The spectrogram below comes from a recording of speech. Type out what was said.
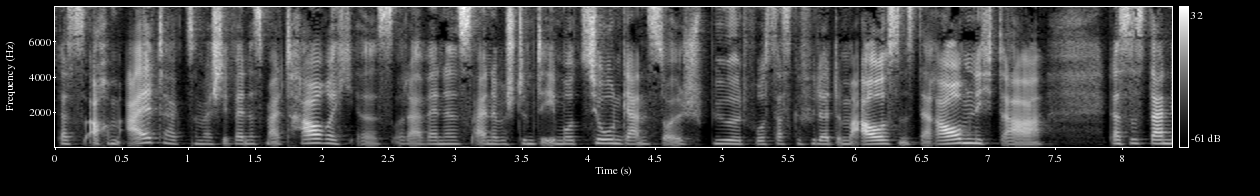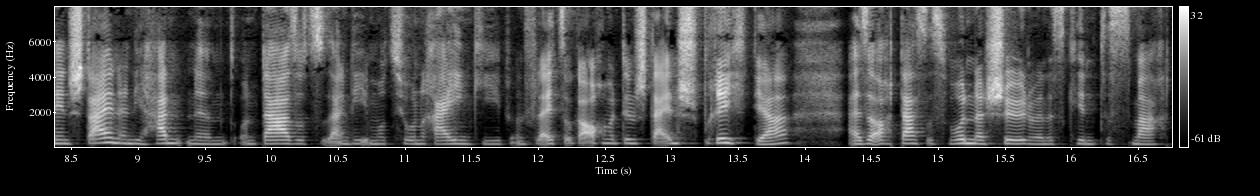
dass es auch im Alltag zum Beispiel, wenn es mal traurig ist oder wenn es eine bestimmte Emotion ganz doll spürt, wo es das Gefühl hat, im Außen ist der Raum nicht da, dass es dann den Stein in die Hand nimmt und da sozusagen die Emotion reingibt und vielleicht sogar auch mit dem Stein spricht, ja. Also auch das ist wunderschön, wenn das Kind das macht.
